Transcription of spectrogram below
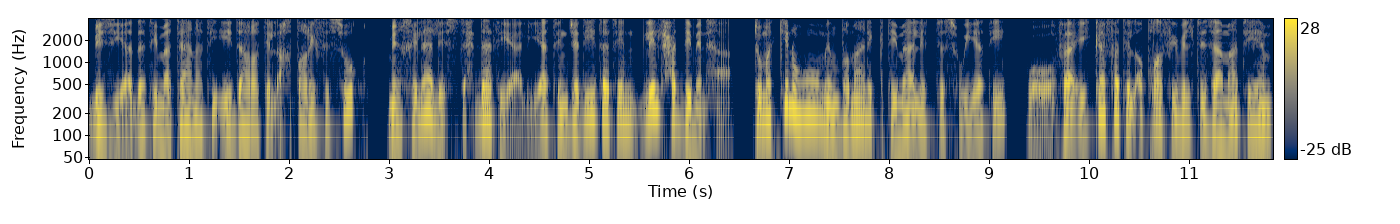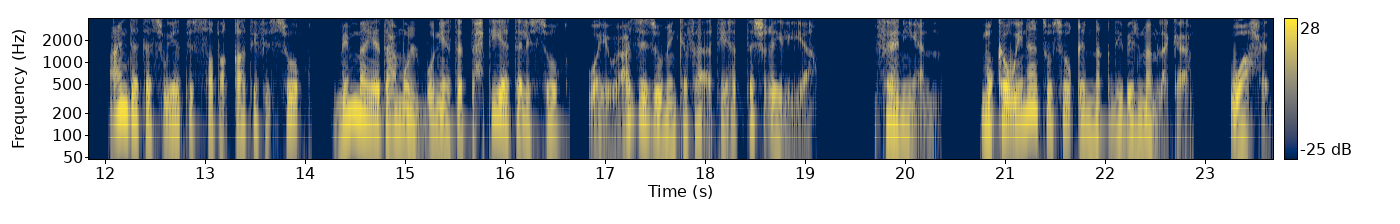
بزيادة متانة إدارة الأخطار في السوق من خلال استحداث آليات جديدة للحد منها. تمكنه من ضمان اكتمال التسوية ووفاء كافة الأطراف بالتزاماتهم عند تسوية الصفقات في السوق مما يدعم البنية التحتية للسوق ويعزز من كفاءتها التشغيلية. ثانيا مكونات سوق النقد بالمملكة. واحد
